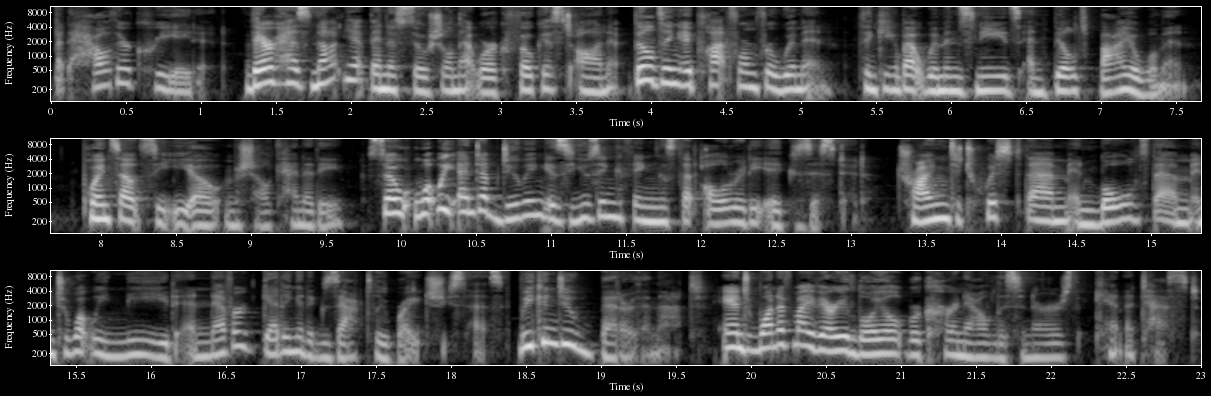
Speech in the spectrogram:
but how they're created. There has not yet been a social network focused on building a platform for women, thinking about women's needs and built by a woman points out CEO Michelle Kennedy. So, what we end up doing is using things that already existed, trying to twist them and mold them into what we need and never getting it exactly right, she says. We can do better than that. And one of my very loyal Recur Now listeners can attest.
